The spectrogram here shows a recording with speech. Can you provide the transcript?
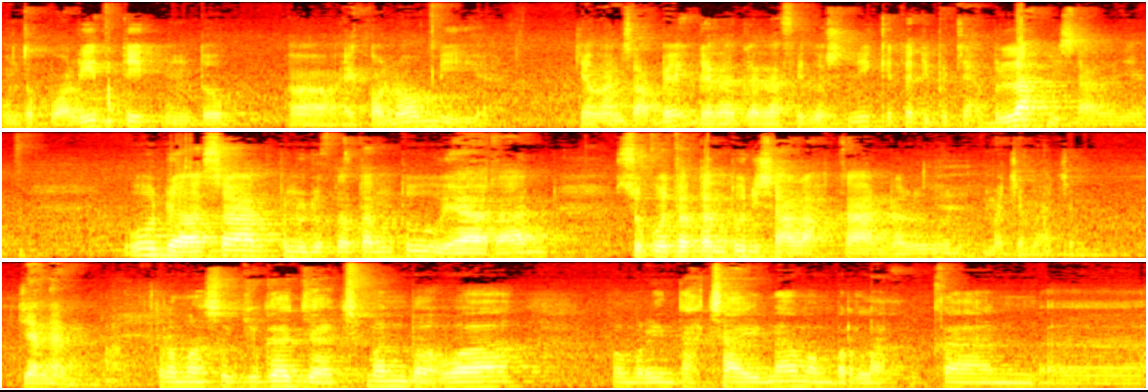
untuk politik, untuk eh, ekonomi ya. Jangan sampai gara-gara virus ini kita dipecah belah misalnya. Oh dasar penduduk tertentu ya kan, suku tertentu disalahkan lalu macam-macam. Jangan. termasuk juga judgement bahwa pemerintah China memperlakukan eh,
